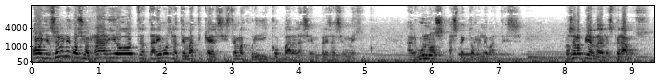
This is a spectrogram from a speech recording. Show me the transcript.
Hoy en Solo Negocios Radio trataremos la temática del sistema jurídico para las empresas en México. Algunos aspectos relevantes. No se lo pierda, lo esperamos.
